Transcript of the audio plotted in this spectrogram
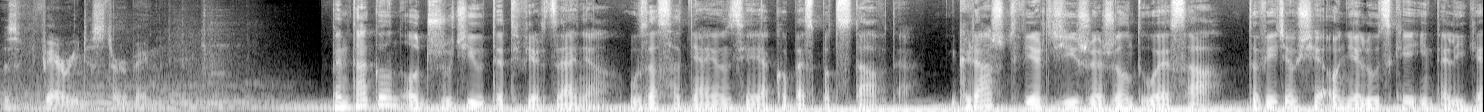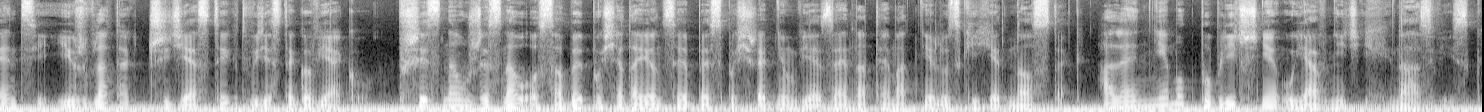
was very disturbing. Pentagon odrzucił te twierdzenia, uzasadniając je jako bezpodstawne. Grasz twierdzi, że rząd USA dowiedział się o nieludzkiej inteligencji już w latach 30. XX wieku. Przyznał, że znał osoby posiadające bezpośrednią wiedzę na temat nieludzkich jednostek, ale nie mógł publicznie ujawnić ich nazwisk.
